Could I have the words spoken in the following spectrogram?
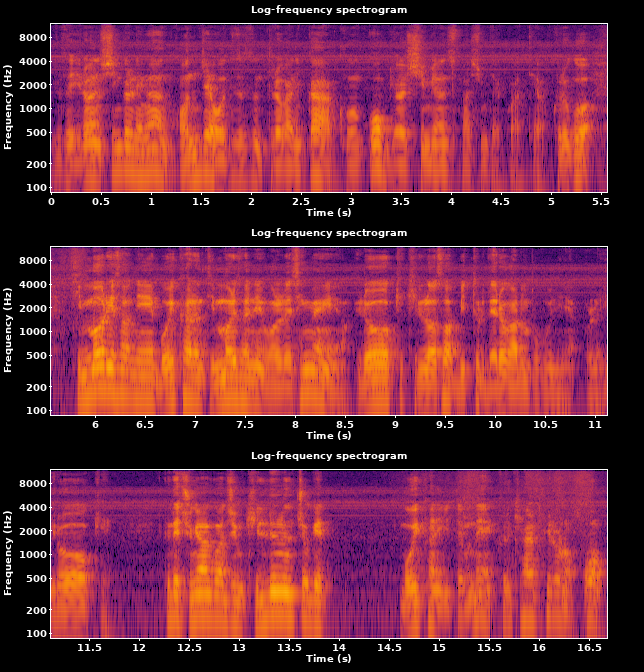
그래서 이런 싱글링은 언제 어디서든 들어가니까 그건 꼭 열심히 연습하시면 될 것 같아요. 그리고 뒷머리선이 모이카는 뒷머리선이 원래 생명이에요. 이렇게 길러서 밑으로 내려가는 부분이에요. 원래 이렇게. 근데 중요한 건 지금 기르는 쪽에 모이칸이기 때문에 그렇게 할 필요는 없고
